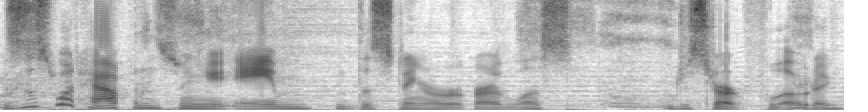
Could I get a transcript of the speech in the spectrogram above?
Is this what happens when you aim the stinger regardless? You just start floating.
